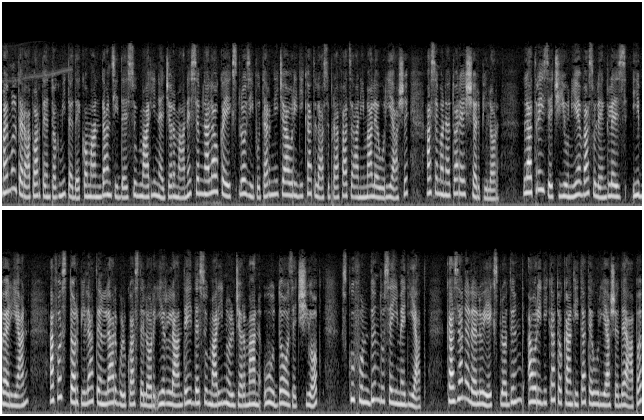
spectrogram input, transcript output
Mai multe rapoarte întocmite de comandanții de submarine germane semnalau că explozii puternice au ridicat la suprafață animale uriașe, asemănătoare șerpilor. La 30 iunie, vasul englez Iberian a fost torpilat în largul coastelor Irlandei de submarinul german U-28, scufundându-se imediat. Cazanele lui explodând au ridicat o cantitate uriașă de apă,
